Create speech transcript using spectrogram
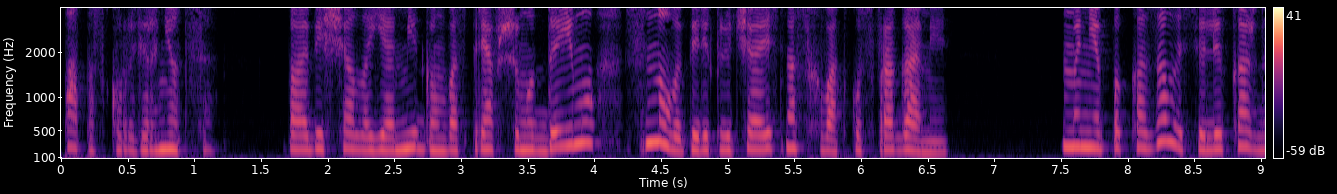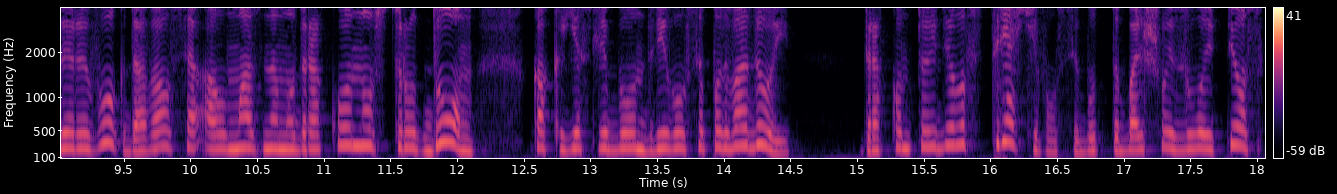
«Папа скоро вернется», пообещала я мигом воспрявшему Дейму, снова переключаясь на схватку с врагами. Мне показалось, или каждый рывок давался алмазному дракону с трудом, как если бы он двигался под водой. Дракон то и дело встряхивался, будто большой злой пес,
